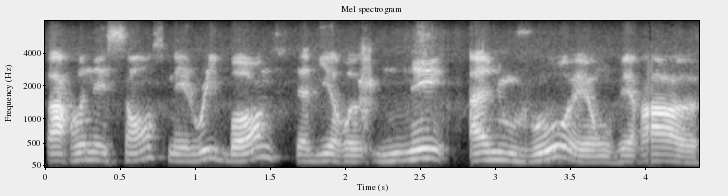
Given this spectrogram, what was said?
pas Renaissance, mais Reborn, c'est-à-dire né à nouveau, et on verra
